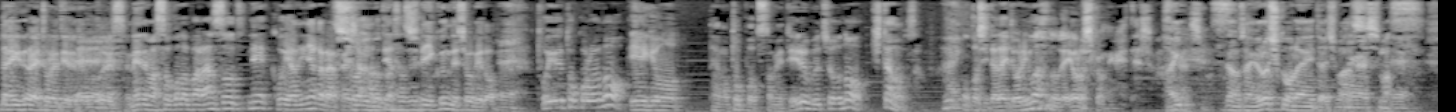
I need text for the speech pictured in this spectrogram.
たいぐらい取れてるということですよね。でまあそこのバランスをね、こうやりながら会社を発展させていくんでしょうけど、えというところの営業のあのトップを務めている部長の北野さんはいにお越しいただいておりますので、よろしくお願いいたします。はい。北野さんよろしくお願いいたします。お願いしますえー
